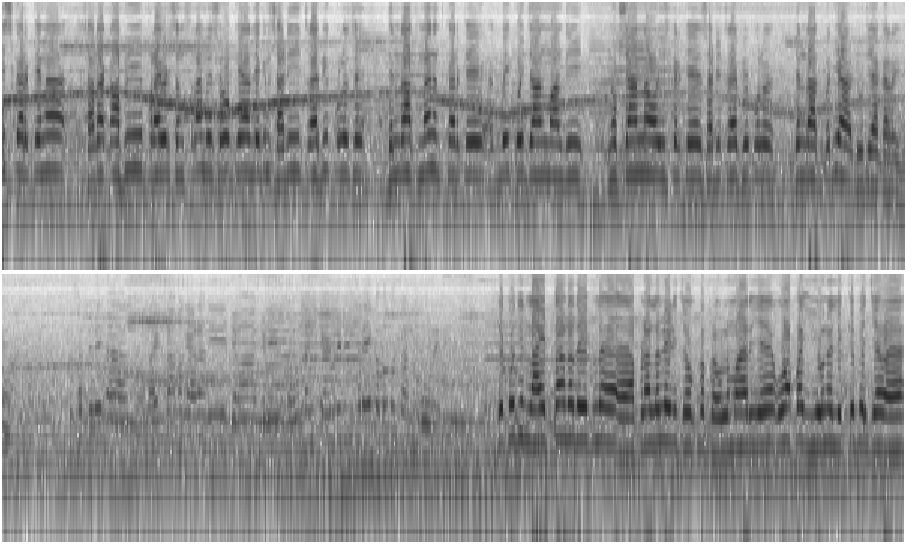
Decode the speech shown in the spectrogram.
ਇਸ ਕਰਕੇ ਨਾ ਸਾਡਾ ਕਾਫੀ ਪ੍ਰਾਈਵੇਟ ਸੰਸਥਾ ਵੀ ਸਹਿਯੋਗ ਕਿਹਾ ਲੇਕਿਨ ਸਾਡੀ ਟ੍ਰੈਫਿਕ ਪੁਲਿਸ ਦਿਨ ਰਾਤ ਮਿਹਨਤ ਕਰਕੇ ਵੀ ਕੋਈ ਜਾਨ ਮਾਨ ਦੀ ਨੁਕਸਾਨ ਨਾ ਹੋ ਇਸ ਕਰਕੇ ਸਾਡੀ ਟ੍ਰੈਫਿਕ ਪੁਲਿਸ ਦਿਨ ਰਾਤ ਵਧੀਆ ਡਿਊਟੀਆਂ ਕਰ ਰਹੀ ਨੇ। ਸਰ ਜਿਹੜੇ ਲਾਈਟਾਂ ਵਗੈਰਾ ਨੇ ਜਾਂ ਜਿਹੜੇ ਆਨਲਾਈਨ ਕੈਮਰੇ ਨੇ, ਸਰ, ਇਹ ਕਦੋਂ ਤੋਂ ਚਾਲੂ ਹੋ ਰਹੇ ਨੇ? ਦੇਖੋ ਜੀ ਲਾਈਟਾਂ ਦਾ ਦੇਖ ਲ- ਆਪਣਾ ਲਲੇੜੀ ਚੌਕ 'ਤੇ ਪ੍ਰੋਬਲਮ ਆ ਰਹੀ ਹੈ ਉਹ ਆਪਾਂ ਈਓ ਨੇ ਲਿਖ ਕੇ ਭੇਜਿਆ ਹੋਇਆ ਹੈ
